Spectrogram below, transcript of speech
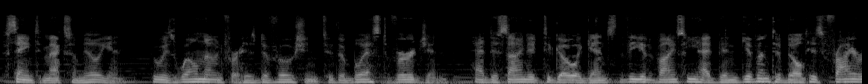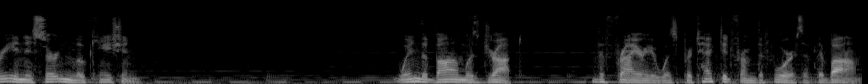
Saint Maximilian, who is well known for his devotion to the Blessed Virgin, had decided to go against the advice he had been given to build his friary in a certain location. When the bomb was dropped, the friary was protected from the force of the bomb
